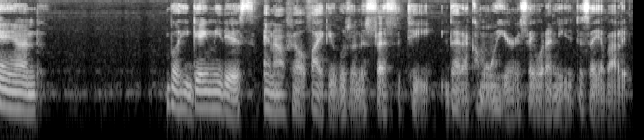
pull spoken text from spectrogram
and but He gave me this, and I felt like it was a necessity that I come on here and say what I needed to say about it.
